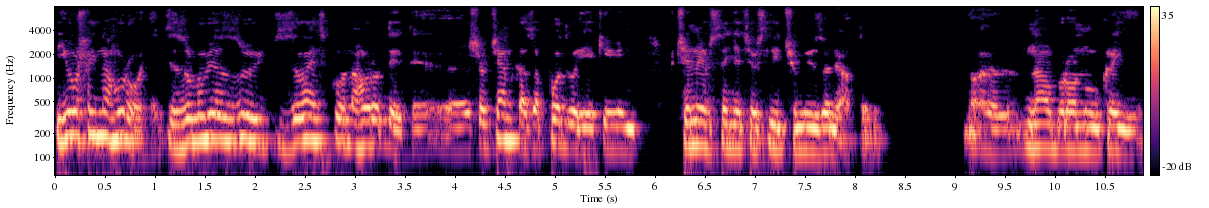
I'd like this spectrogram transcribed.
його ще й нагородять. Зобов'язують Зеленського нагородити е, Шевченка за подвиги, які він вчинив, сидячи в слідчому ізоляторі е, на оборону України.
